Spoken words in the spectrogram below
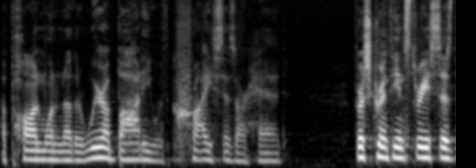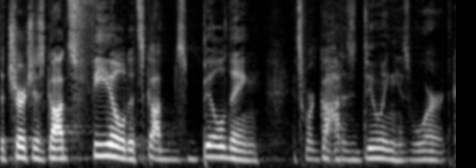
upon one another. We're a body with Christ as our head. 1 Corinthians 3 says the church is God's field, it's God's building, it's where God is doing his work.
